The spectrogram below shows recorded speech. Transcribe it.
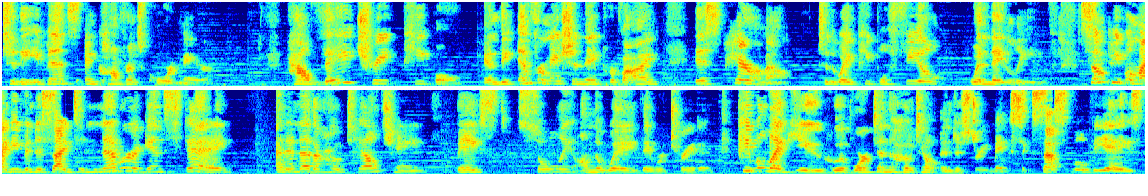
to the events and conference coordinator. How they treat people and the information they provide is paramount to the way people feel when they leave. Some people might even decide to never again stay at another hotel chain based solely on the way they were treated. People like you who have worked in the hotel industry make successful VAs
